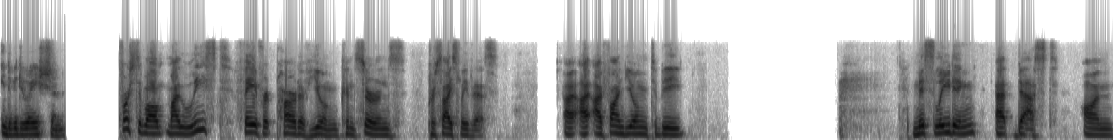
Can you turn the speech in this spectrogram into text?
individuation. First of all, my least favorite part of Jung concerns precisely this. I, I find Jung to be misleading at best on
